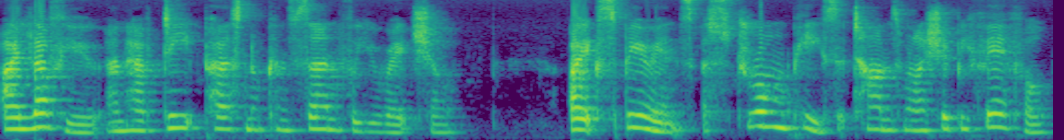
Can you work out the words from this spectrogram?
I love you and have deep personal concern for you, Rachel. I experience a strong peace at times when I should be fearful,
